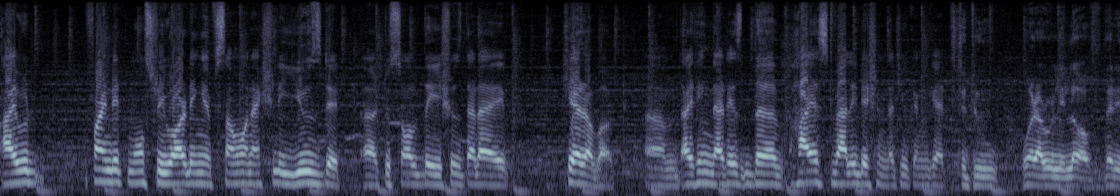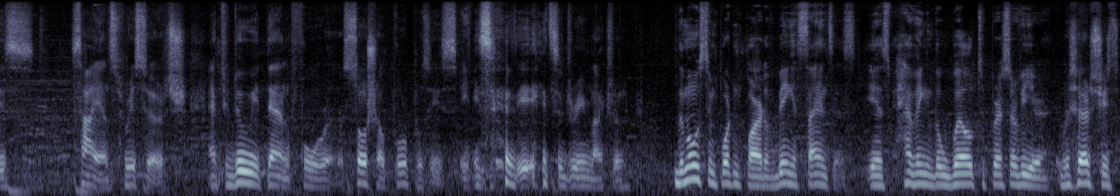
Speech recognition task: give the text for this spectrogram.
I would find it most rewarding if someone actually used it uh, to solve the issues that I care about. Um, I think that is the highest validation that you can get. To do what I really love, that is science, research, and to do it then for social purposes, it's, it's a dream actually. The most important part of being a scientist is having the will to persevere. Research is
